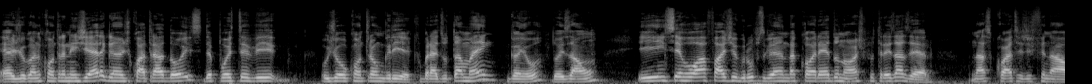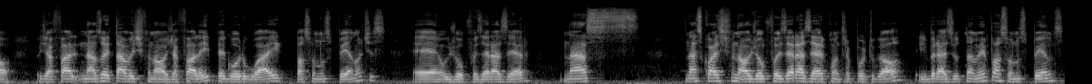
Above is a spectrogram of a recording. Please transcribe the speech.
é, jogando contra a Nigéria, ganhou de 4 a 2 Depois teve o jogo contra a Hungria, que o Brasil também ganhou, 2 a 1 e encerrou a fase de grupos ganhando da Coreia do Norte por 3 a 0 Nas quartas de final, eu já falei, nas oitavas de final eu já falei, pegou o Uruguai, passou nos pênaltis, é, o jogo foi 0 a 0 Nas, nas quartas de final, o jogo foi 0 a 0 contra Portugal, e o Brasil também passou nos pênaltis,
